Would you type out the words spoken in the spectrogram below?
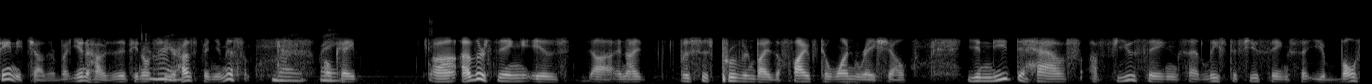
seeing each other. But you know how it is. If you don't right. see your husband, you miss him. Right. right. Okay. Uh, other thing is, uh, and I this is proven by the five to one ratio you need to have a few things, at least a few things that you both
